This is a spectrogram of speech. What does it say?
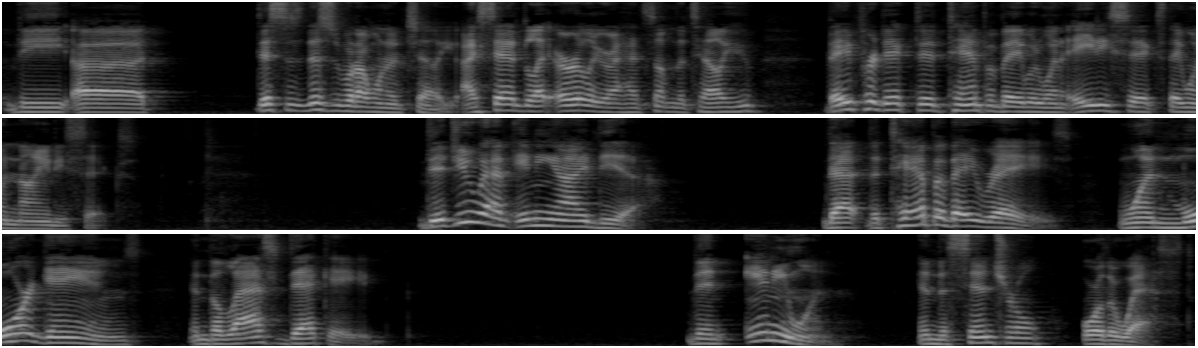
The uh, this is this is what I want to tell you. I said like earlier I had something to tell you. They predicted Tampa Bay would win 86. They won 96. Did you have any idea that the Tampa Bay Rays won more games in the last decade than anyone in the Central or the West.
